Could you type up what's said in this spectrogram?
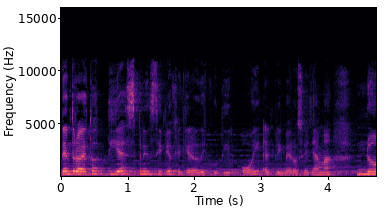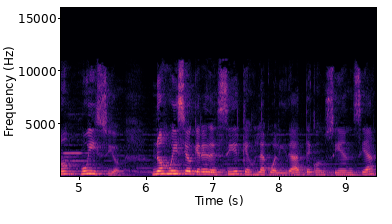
Dentro de estos 10 principios que quiero discutir hoy, el primero se llama no juicio. No juicio quiere decir que es la cualidad de conciencia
